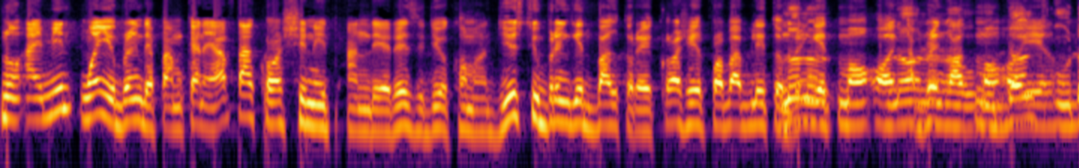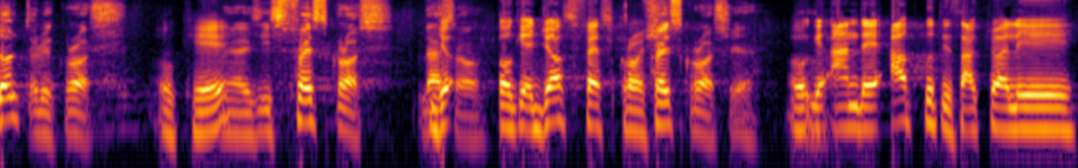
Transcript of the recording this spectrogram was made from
No, I mean when you bring the palm kernel, after crushing it and the residue come out, do you still bring it back to recrush it probably to No, bring no, it more oil, no, bring no, out more we don't? We don't recrush. Okay. Uh, it's first crush. That's Ju- all. Okay, just first crush. First crush, yeah. Okay, and the output is actually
